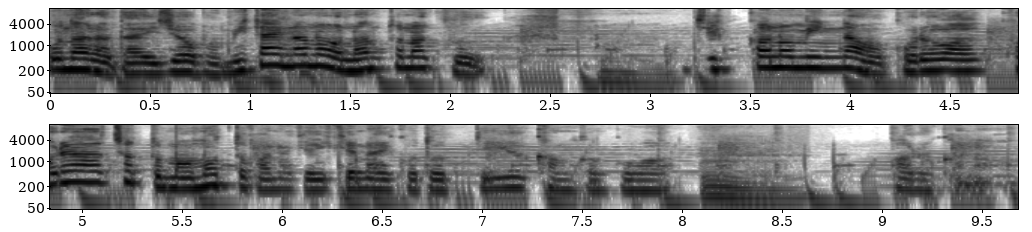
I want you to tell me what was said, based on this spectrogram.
こなら大丈夫みたいなのをなんとなくうん実家のみんなはこれはこれはちょっと守っとかなきゃいけないことっていう感覚はうんうんあるかな。だか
